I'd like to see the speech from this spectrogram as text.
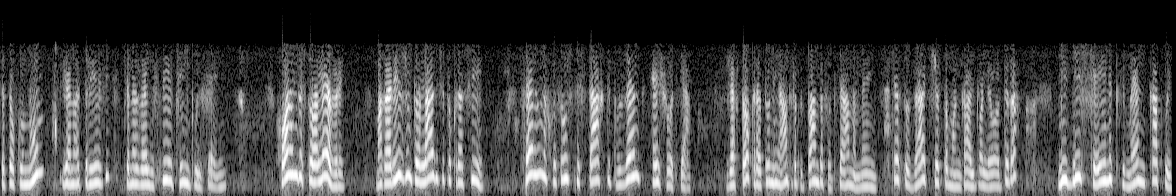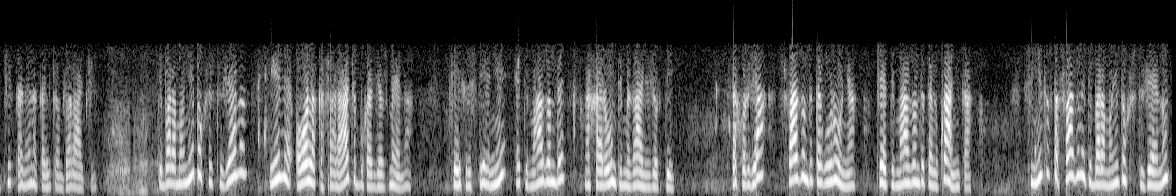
και το κουνούν για να τρίζει και να ζαλιστεί εκείνη που υφαίνει. Χώνονται στο αλεύρι, μαγαρίζουν το λάδι και το κρασί. Θέλουν να χωθούν στη στάχτη που δεν έχει φωτιά. Γι' αυτό κρατούν οι άνθρωποι πάντα φωτιά να μένει και στο δάκι και στο μαγκάλι παλαιότερα. Μην δεις και είναι κρυμμένοι κάπου εκεί κανένα καλικαντζαράκι. Την παραμονή των Χριστουγέννων είναι όλα καθαρά και μπουχαδιασμένα και οι χριστιανοί ετοιμάζονται να χαρούν τη μεγάλη γιορτή. Στα χωριά σφάζονται τα γουρούνια και ετοιμάζονται τα λουκάνικα. Συνήθως τα σφάζουν την παραμονή των Χριστουγέννων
